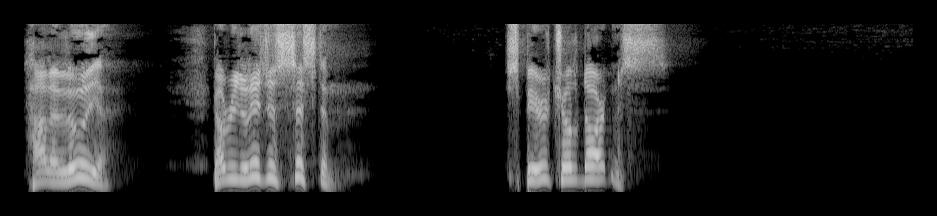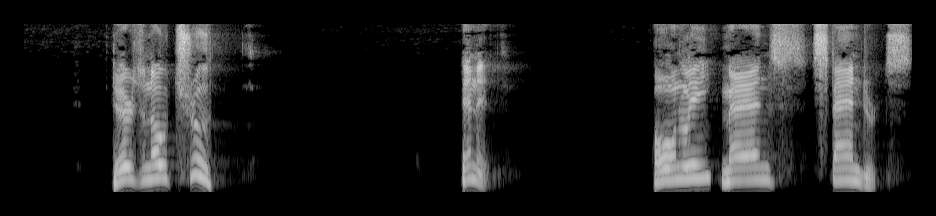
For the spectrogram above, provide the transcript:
Hallelujah. The religious system, spiritual darkness. There's no truth in it. Only man's standards,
